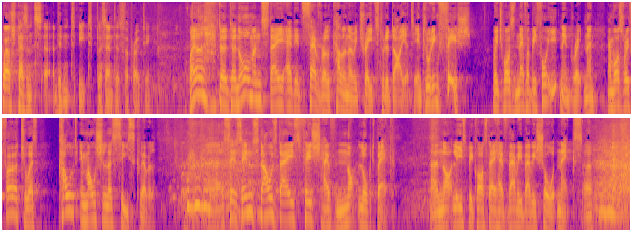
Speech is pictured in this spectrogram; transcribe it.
Welsh peasants uh, didn't eat placentas for protein. Well, the, the Normans, they added several culinary treats to the diet, including fish, which was never before eaten in Britain and, and was referred to as cold, emotionless sea squirrel. Uh, since those days, fish have not looked back. Uh, not least because they have very, very short necks. Uh,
